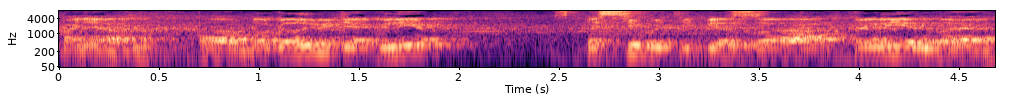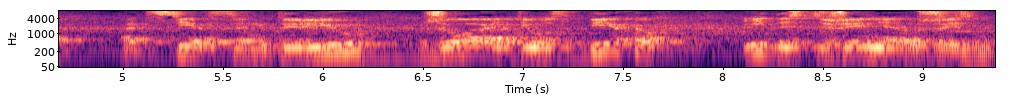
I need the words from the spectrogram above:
Понятно. А, Благодарю тебя, Глеб. Спасибо тебе за откровенное от сердца интервью. Желаю тебе успехов и достижения в жизни.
